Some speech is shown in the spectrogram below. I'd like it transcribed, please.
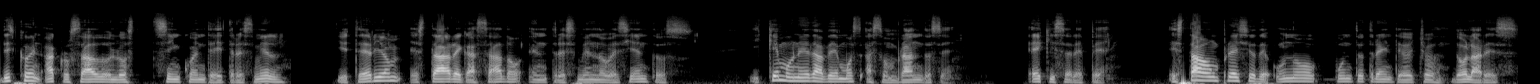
Bitcoin ha cruzado los 53.000. Ethereum está regazado en 3.900. ¿Y qué moneda vemos asombrándose? XRP. Está a un precio de 1.38 dólares.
